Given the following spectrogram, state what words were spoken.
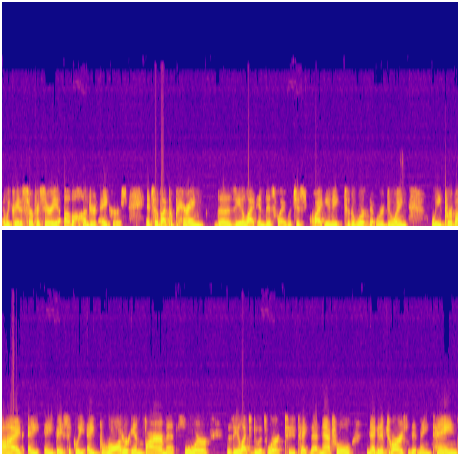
and we create a surface area of 100 acres. And so by preparing the zeolite in this way, which is quite unique to the work that we're doing, we provide a, a basically a broader environment for the zeolite to do its work, to take that natural negative charge that it maintains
